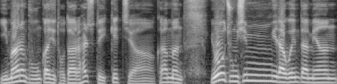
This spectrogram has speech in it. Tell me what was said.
이만한 부분까지 도달을 할 수도 있겠죠. 그러면 요 중심이라고 한다면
